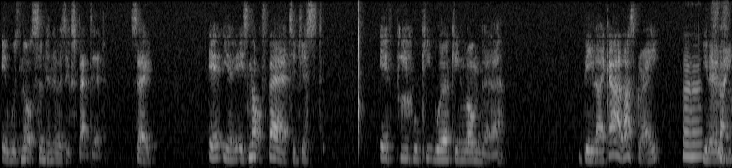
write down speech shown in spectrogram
it was not something that was expected. So, it, you know, it's not fair to just if people keep working longer, be like, ah, that's great. Mm-hmm. You know, like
